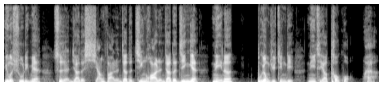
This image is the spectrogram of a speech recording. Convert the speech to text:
因为书里面是人家的想法、人家的精华、人家的经验。你呢，不用去经历，你只要透过啊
